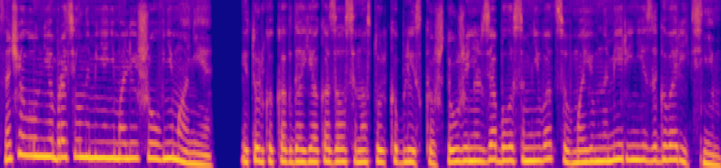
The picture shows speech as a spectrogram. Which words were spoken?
Сначала он не обратил на меня ни малейшего внимания, и только когда я оказался настолько близко, что уже нельзя было сомневаться в моем намерении заговорить с ним,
